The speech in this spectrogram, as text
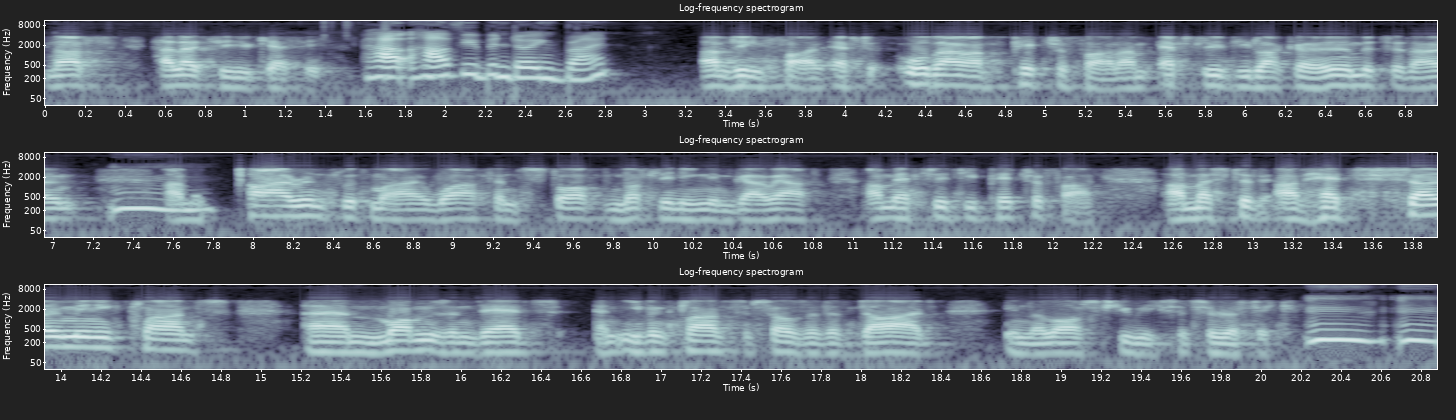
Nice. Hello to you, Kathy. How, how have you been doing, Bryan? I'm doing fine. After, although I'm petrified, I'm absolutely like a hermit at home. Mm. I'm a tyrant with my wife and staff, not letting them go out. I'm absolutely petrified. I must have. I've had so many clients um, moms and dads and even clients themselves that have died in the last few weeks. It's horrific. Mm-hmm.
